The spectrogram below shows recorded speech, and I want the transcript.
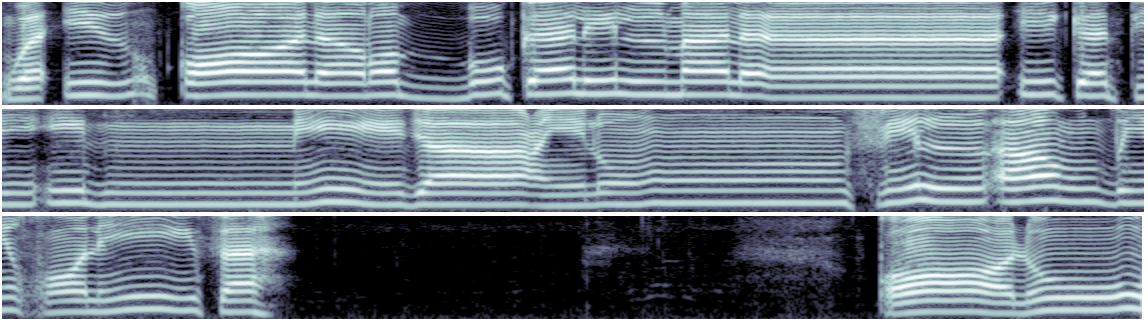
وإذ قال ربك للملائكة إني جاعل في الأرض خليفةً قالوا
